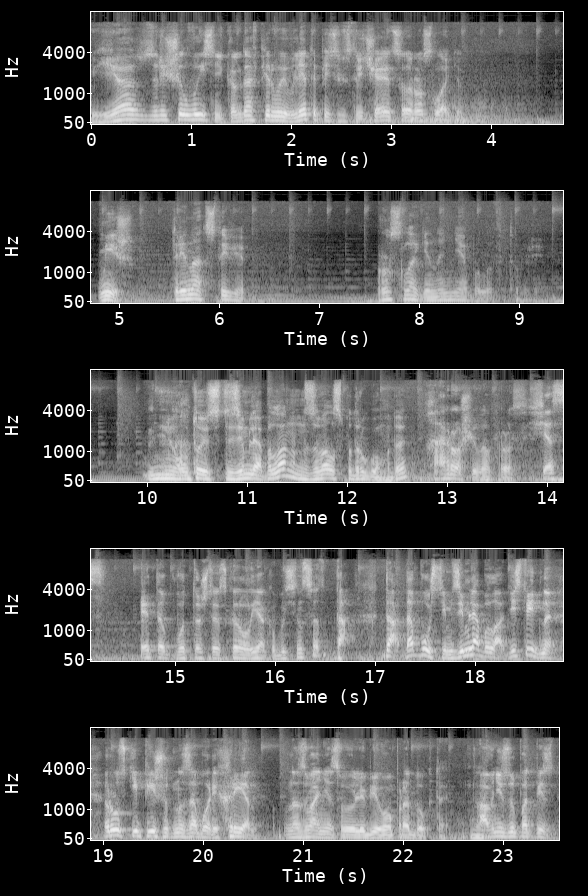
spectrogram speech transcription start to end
Я решил выяснить, когда впервые в летописи встречается Рослагин. Миш, 13 век. Рослагина не было в то время. Ну, то есть земля была, но называлась по-другому, да? Хороший вопрос. Сейчас это вот то, что я сказал, якобы сенсация. Да, да, допустим, земля была. Действительно, русские пишут на заборе хрен, название своего любимого продукта. А внизу подписано.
